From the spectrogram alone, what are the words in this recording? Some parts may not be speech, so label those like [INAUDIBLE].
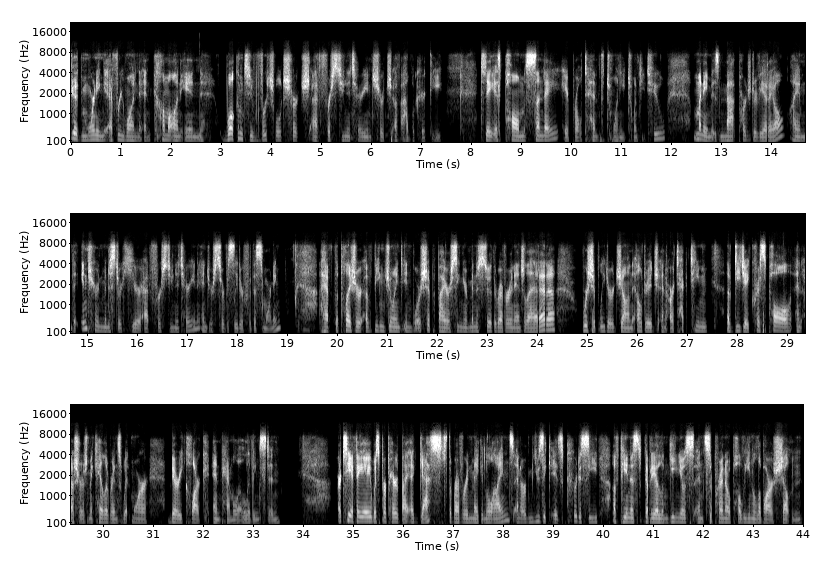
Good morning, everyone, and come on in. Welcome to virtual church at First Unitarian Church of Albuquerque. Today is Palm Sunday, April 10th, 2022. My name is Matt Padre Villarreal. I am the intern minister here at First Unitarian and your service leader for this morning. I have the pleasure of being joined in worship by our senior minister, the Reverend Angela Herrera, worship leader John Eldridge, and our tech team of DJ Chris Paul and ushers Michaela Renz Whitmore, Barry Clark, and Pamela Livingston. Our TFAA was prepared by a guest, the Reverend Megan Lines, and our music is courtesy of pianist Gabriel Longinos and soprano Pauline Labar Shelton.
